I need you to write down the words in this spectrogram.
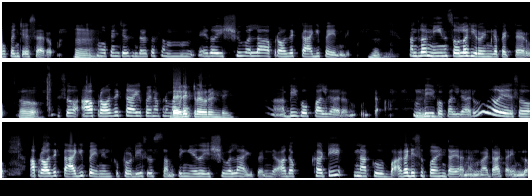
ఓపెన్ చేశారు. ఓపెన్ చేసిన తర్వాత సమ్ ఏదో ఇష్యూ వల్ల ఆ ప్రాజెక్ట్ ఆగిపోయింది. అందులో నేను సోలో హీరోయిన్గా పెట్టారు సో ఆ ప్రాజెక్ట్ ఆగిపోయినప్పుడు డైరెక్టర్ ఎవరండి? బి గోపాల్ గారు అనుకుంటా. బి గోపాల్ గారు. సో ఆ ప్రాజెక్ట్ ఆగిపోయింది. ఎందుకు? ప్రొడ్యూసర్స్ సంథింగ్ ఏదో ఇష్యూ వల్ల ఆగిపోయింది. అదొక్కటి నాకు బాగా డిసప్పాయింట్ అయ్యాను అనమాట ఆ టైంలో.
